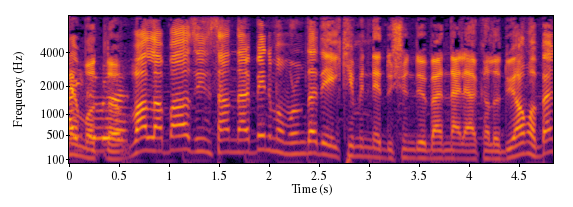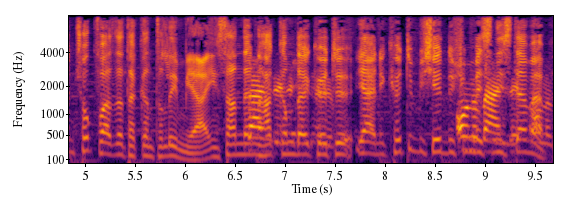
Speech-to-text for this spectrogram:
Ne mutlu. Valla bazı insanlar benim umurumda değil kimin ne düşündüğü benimle alakalı diyor ama ben çok fazla takıntılıyım ya. İnsanların Ben hakkımda kötü yani kötü bir şey Onu düşünmesini ben de, istemem. onu.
